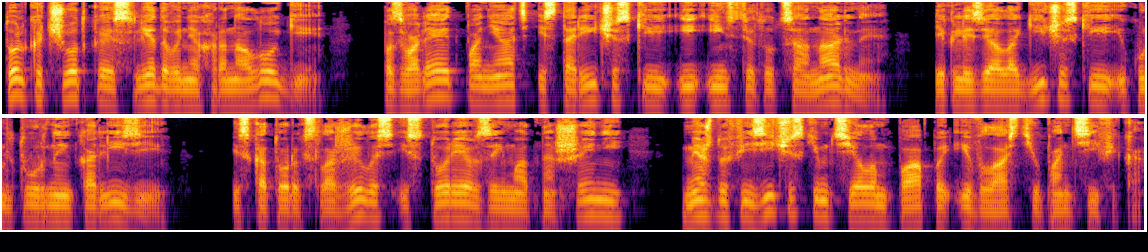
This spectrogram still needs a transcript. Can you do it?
Только четкое исследование хронологии позволяет понять исторические и институциональные, экклезиологические и культурные коллизии, из которых сложилась история взаимоотношений между физическим телом папы и властью понтифика.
